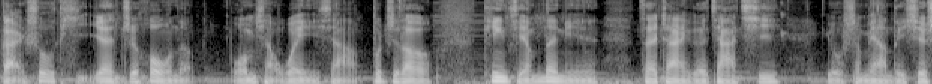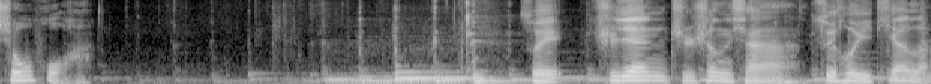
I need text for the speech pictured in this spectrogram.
感受体验之后呢，我们想问一下，不知道听节目的您在这样一个假期有什么样的一些收获哈？所以时间只剩下最后一天了，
